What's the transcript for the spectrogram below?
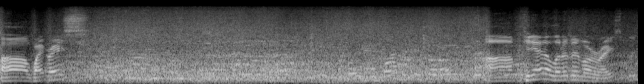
Uh, white rice. Um, can you add a little bit more rice, please?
